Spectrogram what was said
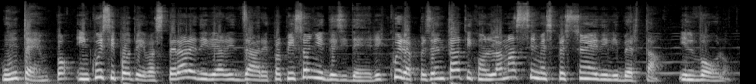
Un tempo in cui si poteva sperare di realizzare i propri sogni e desideri, qui rappresentati con la massima espressione di libertà, il volo.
